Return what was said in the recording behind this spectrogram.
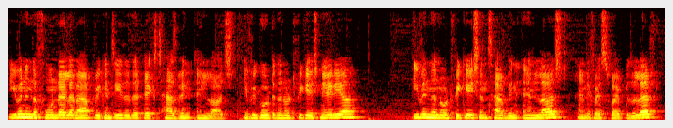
Even in the phone dialer app, we can see that the text has been enlarged. If we go to the notification area, even the notifications have been enlarged and if I swipe to the left,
